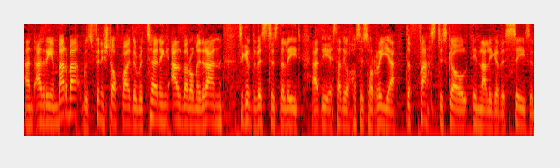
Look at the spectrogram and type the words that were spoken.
and Adri Embarba was finished off by the returning Alvaro Medran to give the visitors the lead at the Estadio José Zorrilla, the fastest goal in La Liga this season.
